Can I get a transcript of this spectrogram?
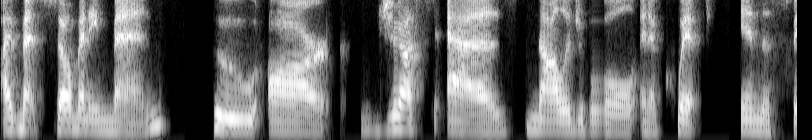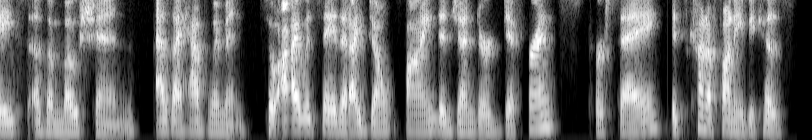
I've met so many men who are just as knowledgeable and equipped in the space of emotion as I have women. So I would say that I don't find a gender difference per se. It's kind of funny because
